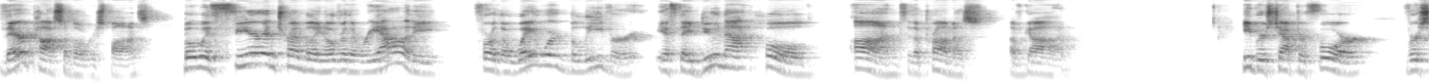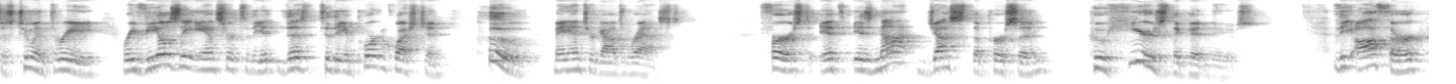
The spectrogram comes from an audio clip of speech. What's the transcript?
their possible response, but with fear and trembling over the reality for the wayward believer if they do not hold on to the promise of God. Hebrews chapter 4, verses 2 and 3 reveals the answer to the, this, to the important question who may enter God's rest? First, it is not just the person who hears the good news. The author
